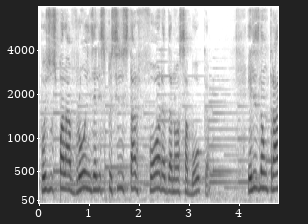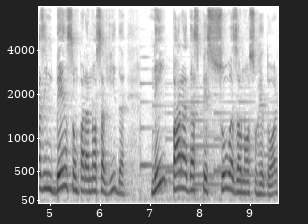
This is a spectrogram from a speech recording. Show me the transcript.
pois os palavrões eles precisam estar fora da nossa boca. Eles não trazem bênção para a nossa vida, nem para das pessoas ao nosso redor.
